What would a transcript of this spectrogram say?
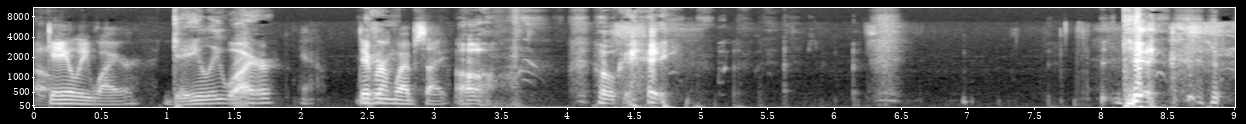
Oh. Gaily Wire. Gaily Wire. Yeah, different website. Oh, okay.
